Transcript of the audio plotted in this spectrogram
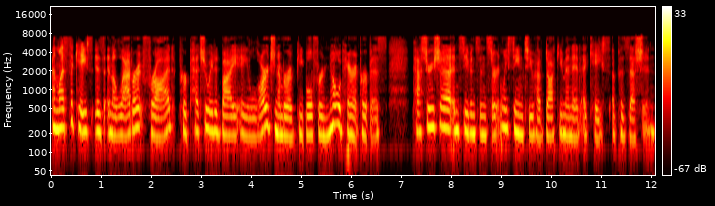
unless the case is an elaborate fraud perpetuated by a large number of people for no apparent purpose, Pasricha and Stevenson certainly seem to have documented a case of possession.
